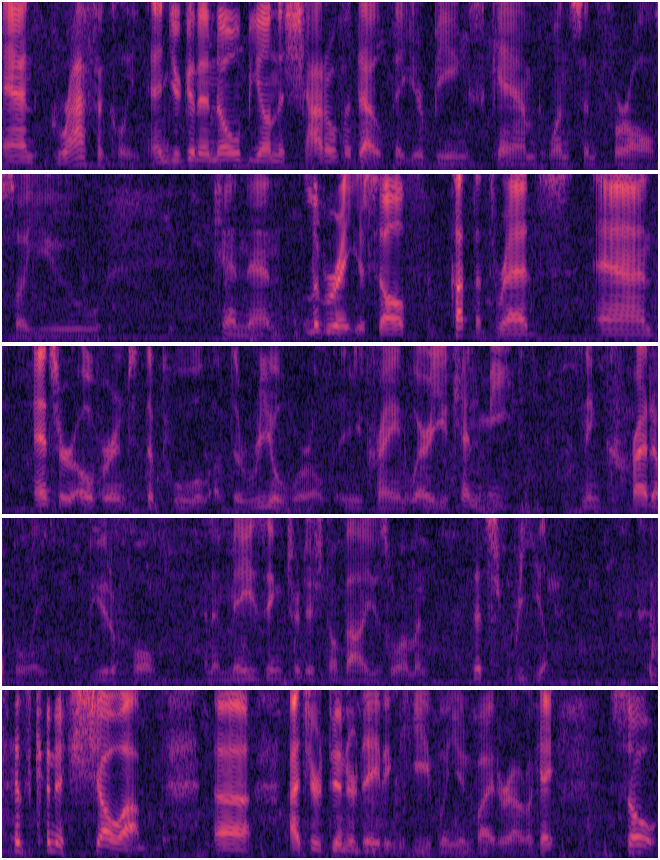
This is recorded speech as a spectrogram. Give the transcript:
And graphically and you're going to know beyond the shadow of a doubt that you're being scammed once and for all. So you can then liberate yourself cut the threads and enter over into the pool of the real world in Ukraine where you can meet an incredibly beautiful and amazing traditional values woman that's real that's gonna show up uh, at your dinner date in Kiev when you invite her out okay so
